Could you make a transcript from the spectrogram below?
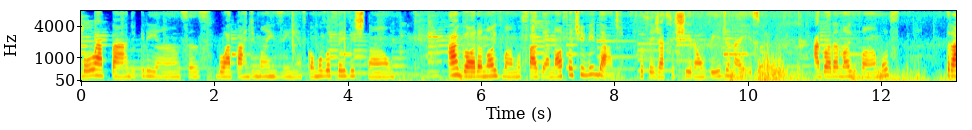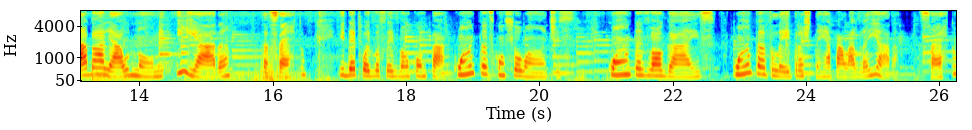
Boa tarde, crianças. Boa tarde, mãezinhas. Como vocês estão? Agora nós vamos fazer a nossa atividade. Vocês já assistiram o vídeo, não é isso? Agora nós vamos trabalhar o nome Iara, tá certo? E depois vocês vão contar quantas consoantes, quantas vogais, quantas letras tem a palavra Iara, certo?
